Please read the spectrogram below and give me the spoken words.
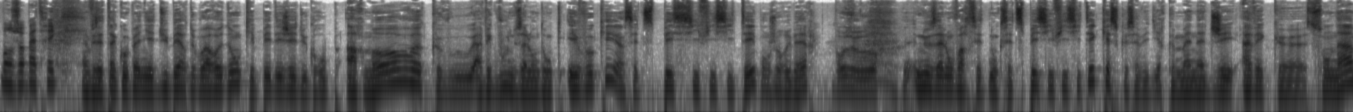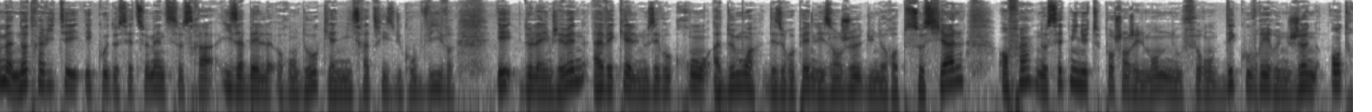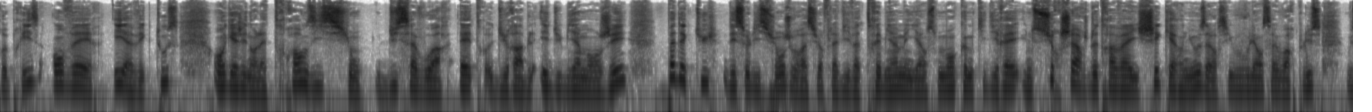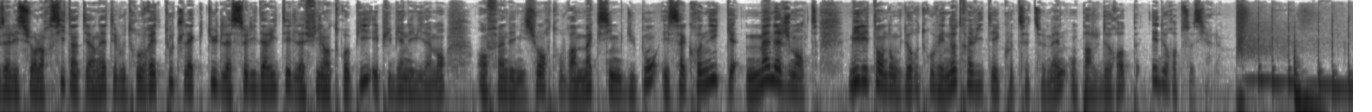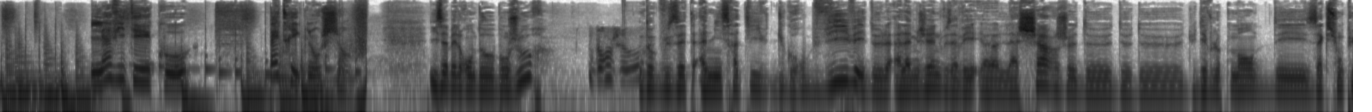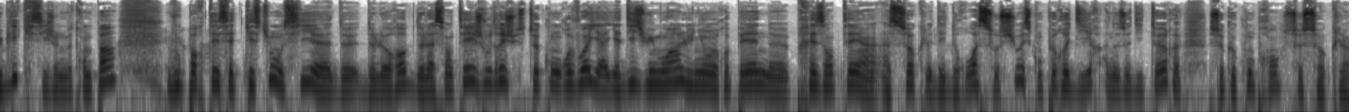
Bonjour Patrick. Vous êtes accompagnée d'Hubert de Boisredon qui est PDG du groupe Armor. Que vous, avec vous, nous allons donc évoquer hein, cette spécificité. Bonjour Hubert. Bonjour. Nous allons voir cette, donc cette spécificité. Qu'est-ce que ça veut dire que manager avec euh, son âme. Notre invité écho de cette semaine, ce sera Isabelle Rondeau, qui est administratrice du groupe Vivre et de la MGN. Avec elle, nous évoquerons à deux mois des européennes les enjeux d'une Europe sociale. Enfin, nos 7 minutes pour changer le monde nous feront découvrir une jeune entreprise envers et avec tous, engagée dans la transition du savoir-être durable et du bien manger. Pas d'actu des solutions, je vous rassure, Flavie va très bien, mais il y a en ce moment, comme qui dirait, une surcharge de travail chez Care News. Alors si vous voulez en savoir plus, vous allez sur leur site internet et vous trouverez toute l'actu de la solidarité et de la philanthropie. Et puis bien évidemment, en fin d'émission, on retrouvera Maxime Dupont et sa chronique Management. Mais il est temps donc de retrouver notre invité éco de cette semaine. On parle d'Europe et d'Europe sociale. L'invité éco, Patrick Longchamp. Isabelle Rondeau, bonjour. Bonjour. Donc vous êtes administrative du groupe Vive et de, à l'AMGN, vous avez euh, la charge de, de, de, du développement des actions publiques, si je ne me trompe pas. Vous portez cette question aussi euh, de, de l'Europe, de la santé. Je voudrais juste qu'on revoie, il y, a, il y a 18 mois, l'Union européenne euh, présentait un, un socle des droits sociaux. Est-ce qu'on peut redire à nos auditeurs ce que comprend ce socle?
